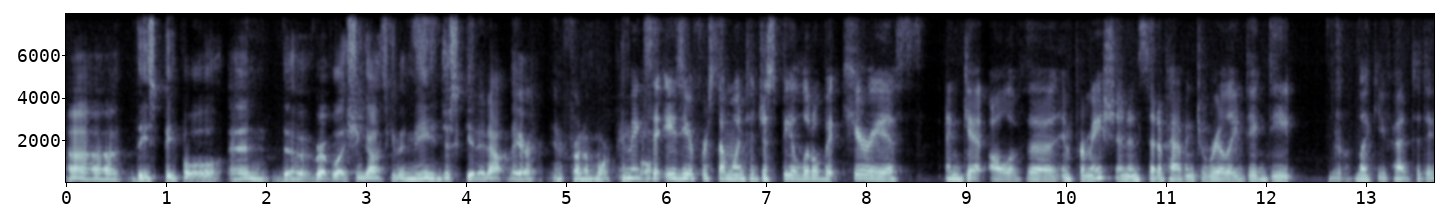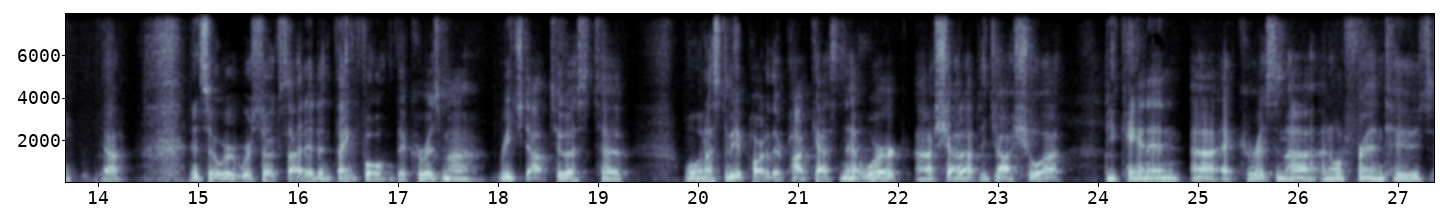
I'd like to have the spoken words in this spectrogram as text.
uh, these people and the revelation God's given me and just get it out there in front of more people. It makes it easier for someone to just be a little bit curious and get all of the information instead of having to really dig deep yeah. like you've had to do. Yeah. And so we're, we're so excited and thankful that Charisma reached out to us to want us to be a part of their podcast network. Uh, shout out to Joshua Buchanan uh, at Charisma, an old friend who's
